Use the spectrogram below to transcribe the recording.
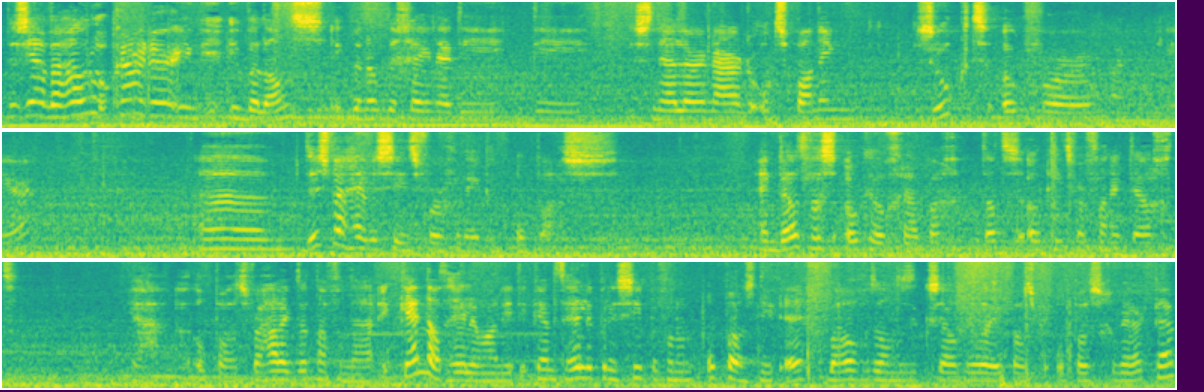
Dus ja, we houden elkaar er in, in, balans. Ik ben ook degene die sneller naar de ontspanning zoekt. Ook voor mijn meneer. Uh, dus we hebben sinds vorige week een oppas. En dat was ook heel grappig. Dat is ook iets waarvan ik dacht: ja, oppas, waar haal ik dat nou vandaan? Ik ken dat helemaal niet. Ik ken het hele principe van een oppas niet echt. Behalve dan dat ik zelf heel even als oppas gewerkt heb.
